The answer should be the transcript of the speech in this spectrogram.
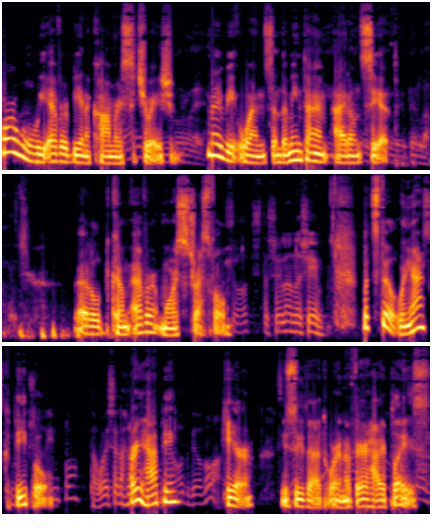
or will we ever be in a calmer situation? Maybe once. In the meantime, I don't see it. It'll become ever more stressful. But still, when you ask people, are you happy? Here, you see that we're in a very high place.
